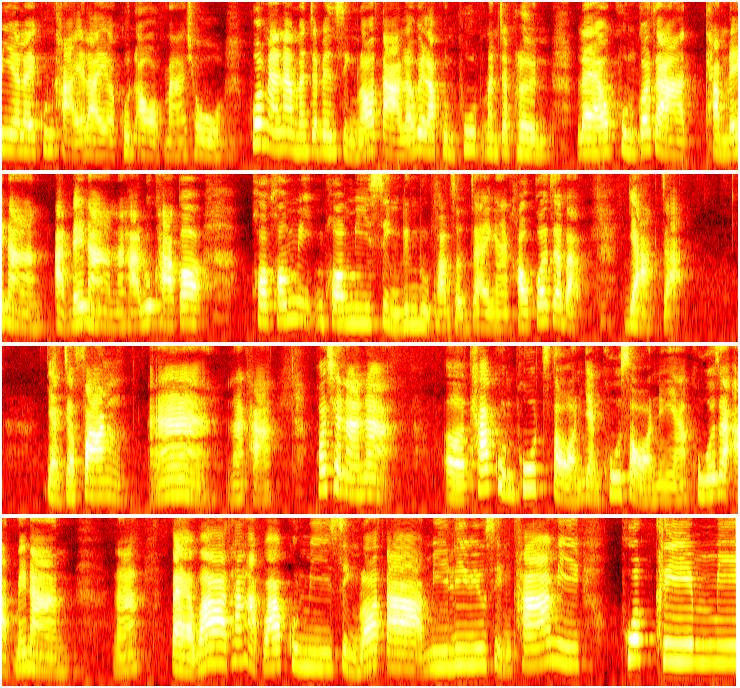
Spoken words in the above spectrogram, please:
มีอะไรคุณขายอะไรอะคุณเอาออกมาโชว์ พวกนั้นอะมันจะเป็นสิ่งล่อตาแล้วเวลาคุณพูดมันจะเพลิน แล้วคุณก็จะทำได้นานอัดได้นานนะคะ ลูกค้าก็พอเขามีพอมีสิ่งดึงดูดความสนใจไงเขาก็จะแบบอยากจะอยากจะฟังอ่านะคะ เพราะฉะนั้นอะ ถ้าคุณพูดสอนอย่างครูสอนอย่างเงี้ยครูก็จะอัดไม่นานนะแต่ว่าถ้าหากว่าคุณมีสิ่งล่อตา มีรีวิวสินค้า มีพวกครีม มี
